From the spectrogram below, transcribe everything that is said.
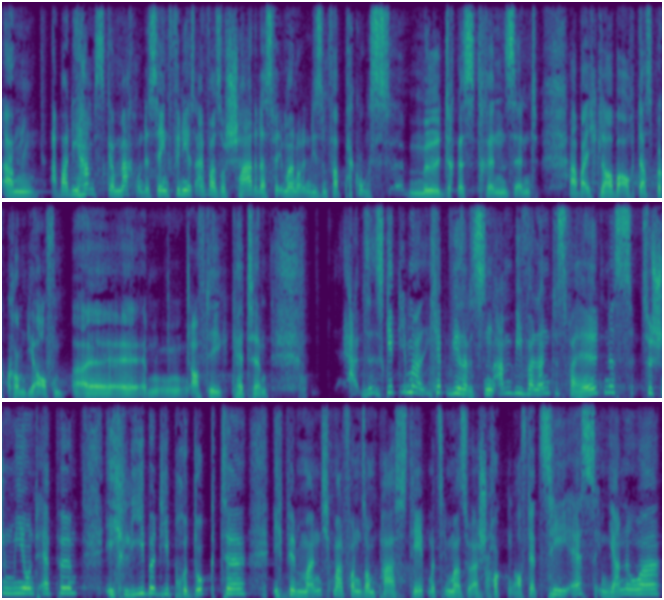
Ähm, aber die haben es gemacht und deswegen finde ich es einfach so schade, dass wir immer noch in diesem Verpackungsmülldriss drin sind. Aber ich glaube, auch das bekommen die auf, äh, auf die Kette. Also es gibt immer, ich habe, wie gesagt, es ist ein ambivalentes Verhältnis zwischen mir und Apple. Ich liebe die Produkte. Ich bin manchmal von so ein paar Statements immer so erschrocken. Auf der CES im Januar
